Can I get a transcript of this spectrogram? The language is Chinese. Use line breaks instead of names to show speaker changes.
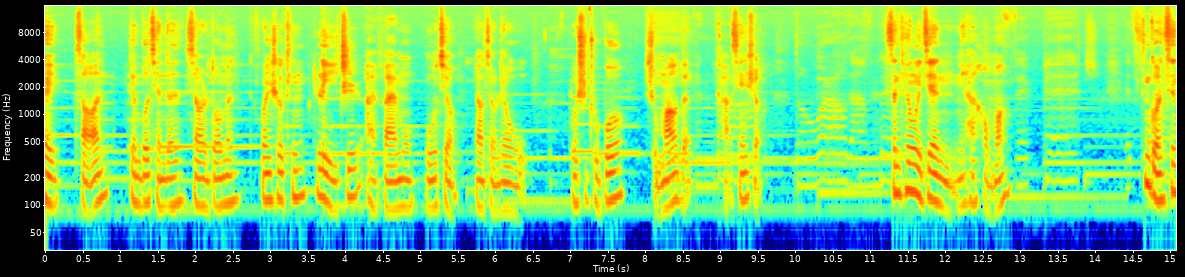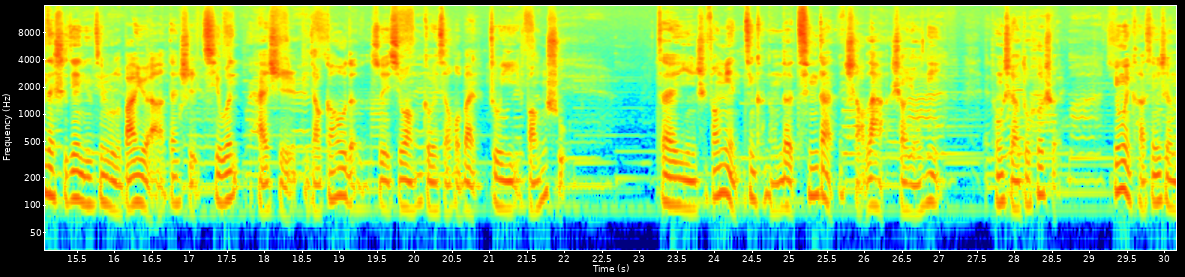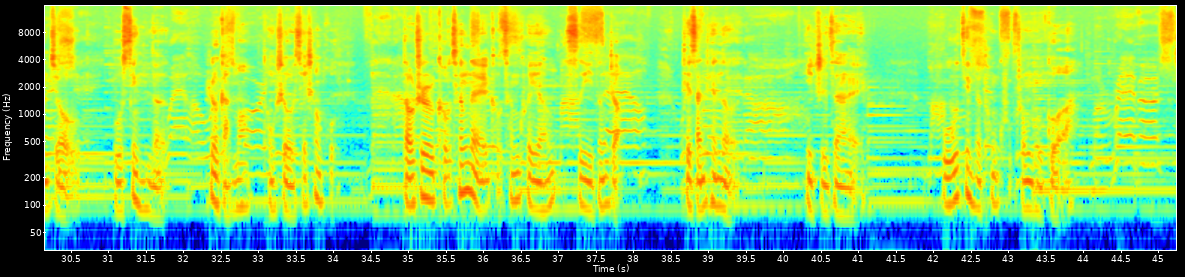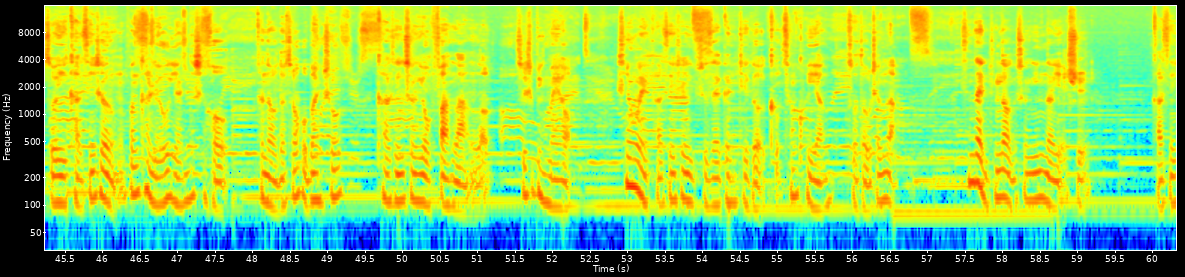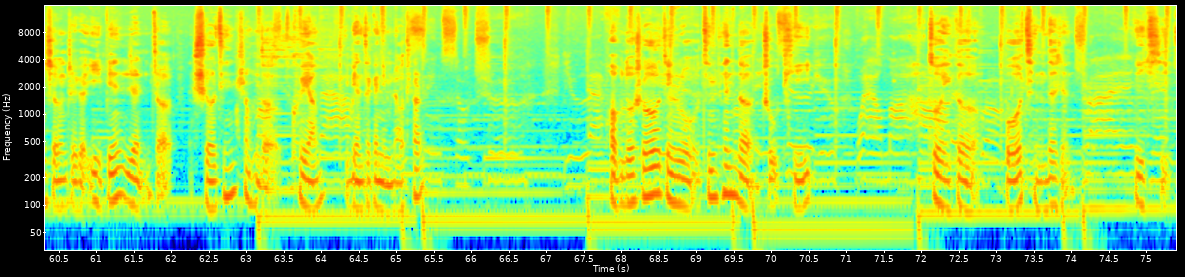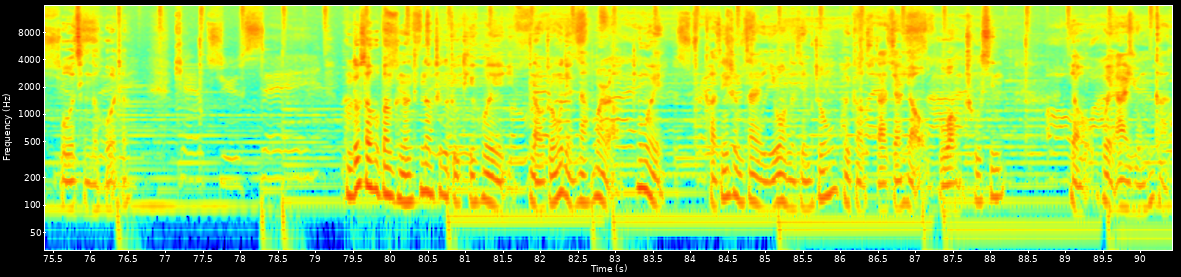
嘿，早安！电波前的小耳朵们，欢迎收听荔枝 FM 五九幺九六五，我是主播属猫的卡先生。三天未见，你还好吗？尽管现在时间已经进入了八月啊，但是气温还是比较高的，所以希望各位小伙伴注意防暑。在饮食方面，尽可能的清淡，少辣，少油腻，同时要多喝水。因为卡先生就不幸的热感冒，同时有些上火，导致口腔内口腔溃疡肆意增长。这三天呢，一直在无尽的痛苦中度过啊。所以卡先生翻看留言的时候，看到有的小伙伴说卡先生又犯懒了，其实并没有，是因为卡先生一直在跟这个口腔溃疡做斗争啊。现在你听到的声音呢，也是卡先生这个一边忍着舌尖上的溃疡，一边在跟你们聊天儿。话不多说，进入今天的主题，做一个薄情的人，一起薄情的活着。很多小伙伴可能听到这个主题会脑中有点纳闷啊，因为。卡先生在以往的节目中会告诉大家要不忘初心，要为爱勇敢。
